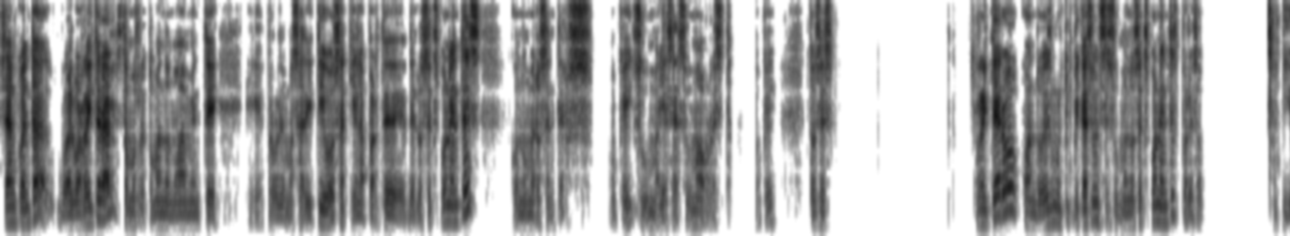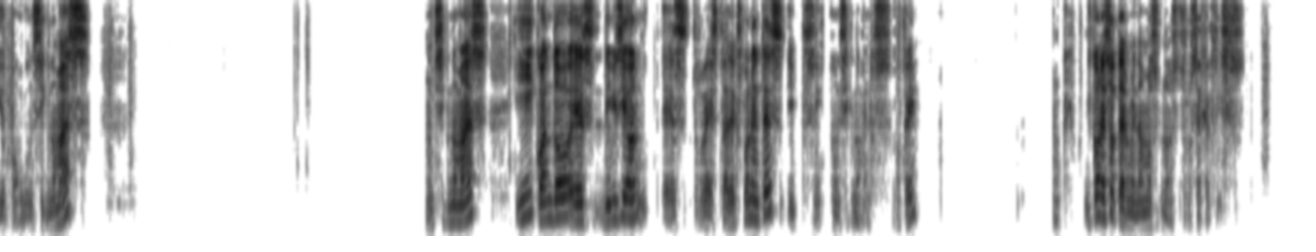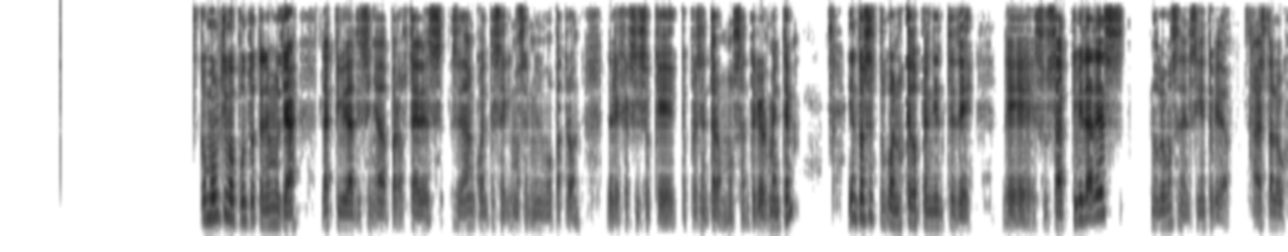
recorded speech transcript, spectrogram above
¿Se dan cuenta? Vuelvo a reiterar, estamos retomando nuevamente eh, problemas aditivos aquí en la parte de, los exponentes con números enteros, ¿ok? Suma, ya sea suma o resta, ¿ok? Entonces, reitero, cuando es multiplicación se suman los exponentes, por eso aquí yo pongo un signo más. Un signo más. Y cuando es división, es resta de exponentes y pues, un signo menos, ¿ok? Y con eso terminamos nuestros ejercicios. Como último punto tenemos ya la actividad diseñada para ustedes. Se dan cuenta, seguimos el mismo patrón del ejercicio que, que presentáramos anteriormente. Y entonces, pues bueno, quedo pendiente de, de sus actividades. Nos vemos en el siguiente video. Hasta luego.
